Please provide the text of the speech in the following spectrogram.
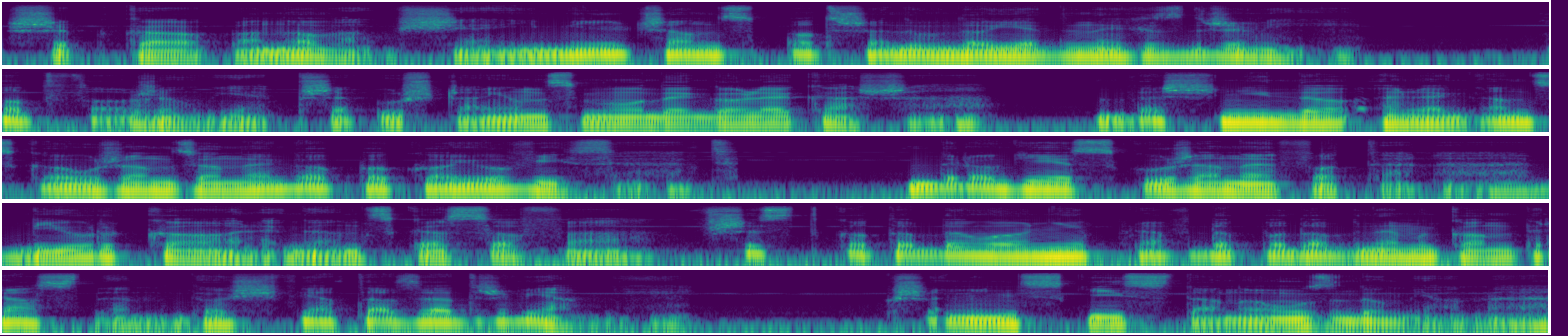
Szybko opanował się i milcząc podszedł do jednych z drzwi. Otworzył je, przepuszczając młodego lekarza. Weszli do elegancko urządzonego pokoju wizyt. Drogie skórzane fotele, biurko, elegancka sofa wszystko to było nieprawdopodobnym kontrastem do świata za drzwiami. Krzemiński stanął zdumiony.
